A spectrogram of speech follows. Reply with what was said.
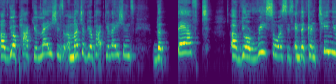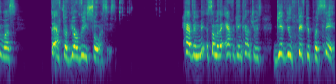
of your populations, uh, much of your populations, the theft of your resources and the continuous theft of your resources. Having some of the African countries give you 50%,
